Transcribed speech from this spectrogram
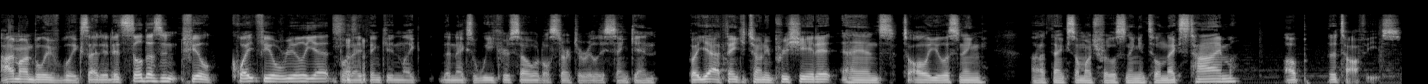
I'm unbelievably excited. It still doesn't feel quite feel real yet, but I think in like the next week or so it'll start to really sink in. But yeah, thank you, Tony. Appreciate it. And to all of you listening, uh, thanks so much for listening. Until next time, up the toffees.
